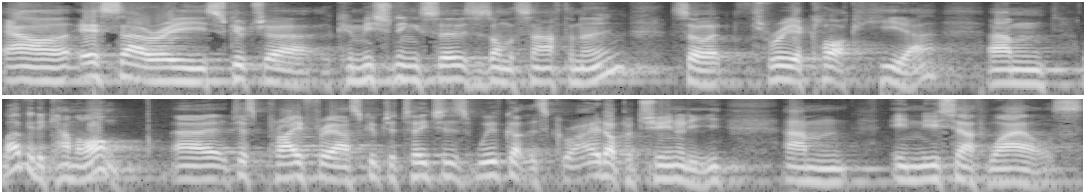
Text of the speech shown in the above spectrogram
our SRE Scripture Commissioning service is on this afternoon, so at three o'clock here. Um, love you to come along. Uh, just pray for our Scripture teachers. We've got this great opportunity um, in New South Wales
